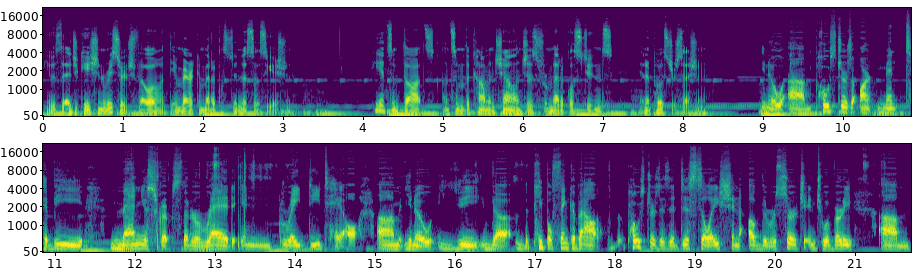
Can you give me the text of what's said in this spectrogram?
he was the Education Research Fellow at the American Medical Student Association. He had some thoughts on some of the common challenges for medical students in a poster session you know, um, posters aren't meant to be manuscripts that are read in great detail. Um, you know, the, the, the people think about posters as a distillation of the research into a very um,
